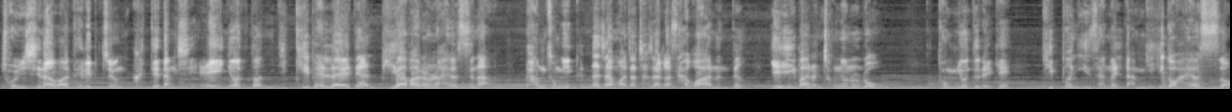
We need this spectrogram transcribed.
존 시나와 대립 중 그때 당시 애인이었던 니키 벨라에 대한 비하 발언을 하였으나 방송이 끝나자마자 찾아가 사과하는 등 예의 바른 청년으로 동료들에게 깊은 인상을 남기기도 하였어.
